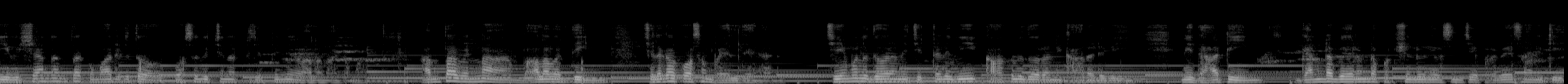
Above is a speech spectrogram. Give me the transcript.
ఈ విషయాన్నంతా కుమారుడితో పోసగిచ్చినట్టు చెప్పింది బాలనాగమ్మ. అంతా విన్న బాలవర్ది చిలక కోసం బయలుదేరాడు. చీమలు దూరని చిట్టడివి కాకులు దూరని కారడివి. ని దాటి గండబేరుండ పక్షులు నివసించే ప్రవేశానికి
